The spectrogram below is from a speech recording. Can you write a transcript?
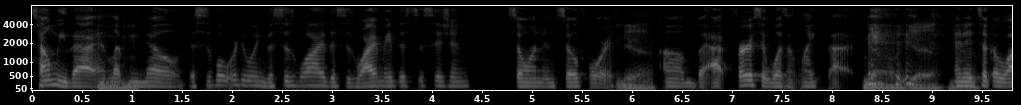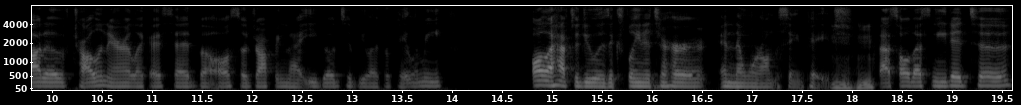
tell me that and let me hmm know, "This is what we're doing, this is why, this is why I made this decision." so on and so forth. Yeah. Um, but at first, it wasn't like that. No. Yeah. and it took a lot of trial and error, like I said, but also dropping that ego to be like, okay, let me. All I have to do is explain it to her, and then we're on the same page. Mhm. That's all that's needed to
